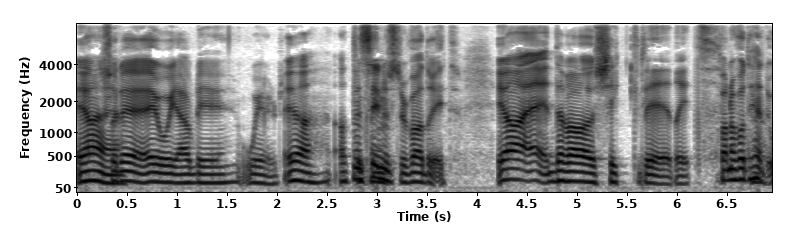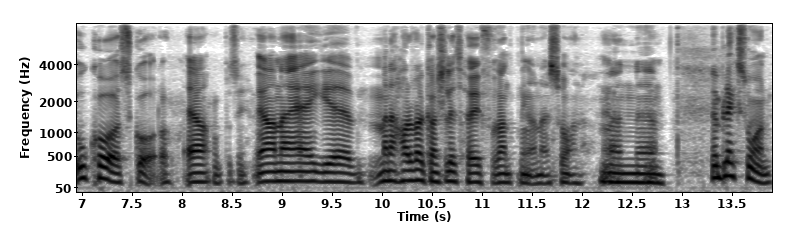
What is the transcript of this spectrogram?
Ja. Så det er jo jævlig weird. Men Sinister var drit. Ja, jeg, det var skikkelig dritt. For han har fått helt OK score, da. Ja. jeg si. ja, nei, jeg eh, Men jeg hadde vel kanskje litt høye forventninger når jeg så han. Men eh, Men Black Swan,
